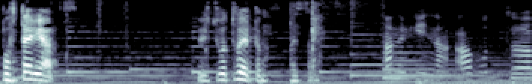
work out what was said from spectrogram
повторятся. То есть вот в этом смысл. Анна Евгеньевна, а вот э,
